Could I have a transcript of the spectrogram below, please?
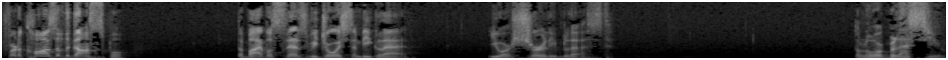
for the cause of the gospel, the Bible says, rejoice and be glad. You are surely blessed. The Lord bless you.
